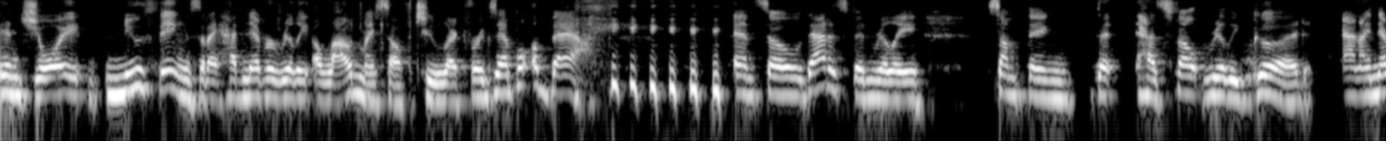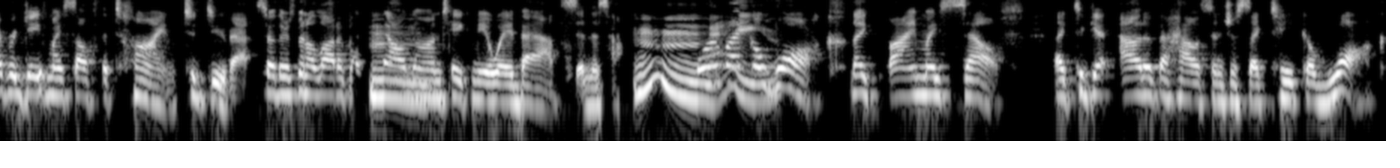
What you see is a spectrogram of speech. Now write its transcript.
enjoy new things that I had never really allowed myself to, like, for example, a bath. and so that has been really something that has felt really good. And I never gave myself the time to do that. So there's been a lot of like Mm. Take me away baths in this house. Mm, Or like a walk, like by myself, like to get out of the house and just like take a walk.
